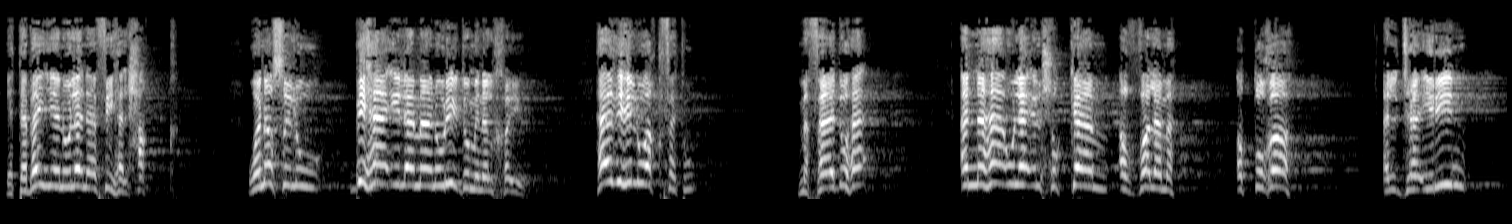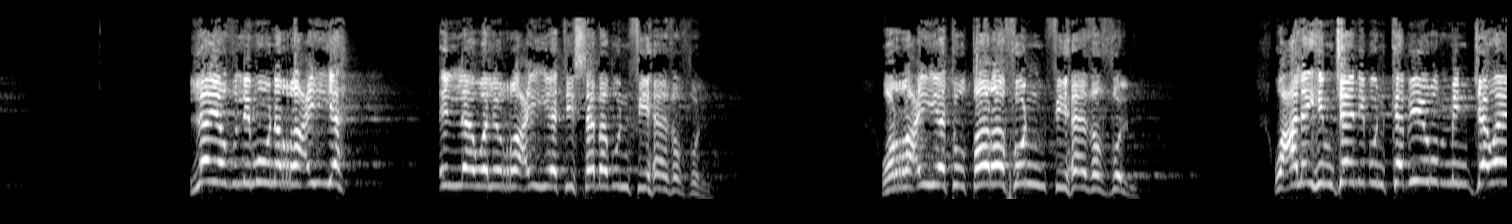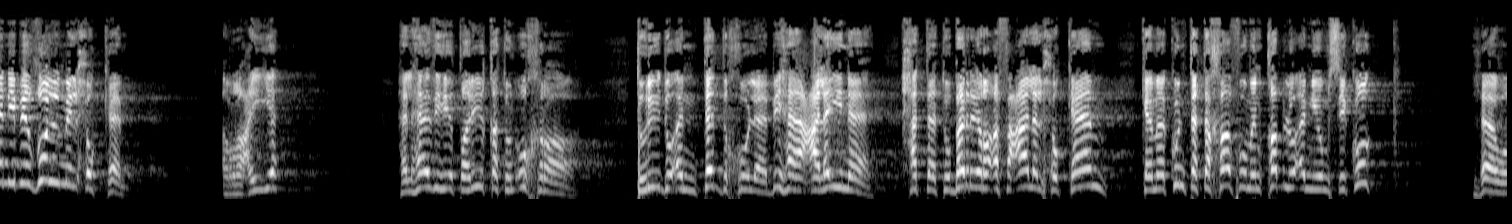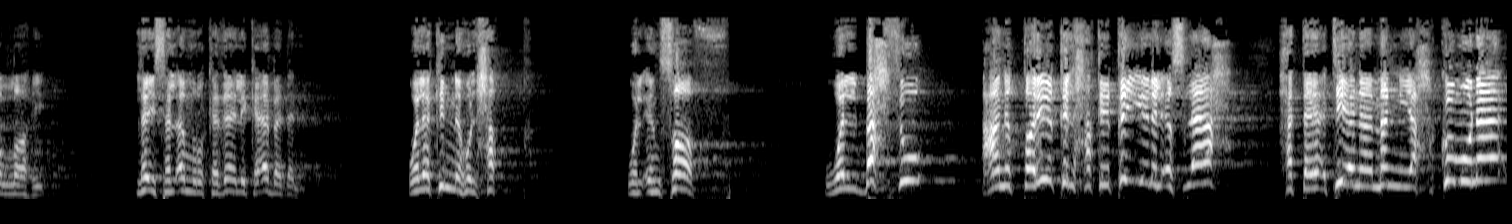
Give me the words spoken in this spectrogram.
يتبين لنا فيها الحق ونصل بها إلى ما نريد من الخير. هذه الوقفة مفادها أن هؤلاء الحكام الظلمة الطغاة الجائرين لا يظلمون الرعية إلا وللرعية سبب في هذا الظلم. والرعية طرف في هذا الظلم. وعليهم جانب كبير من جوانب ظلم الحكام. الرعية هل هذه طريقة أخرى تريد أن تدخل بها علينا حتى تبرر أفعال الحكام كما كنت تخاف من قبل أن يمسكوك؟ لا والله ليس الأمر كذلك أبدا. ولكنه الحق والإنصاف والبحث عن الطريق الحقيقي للإصلاح حتى يأتينا من يحكمنا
